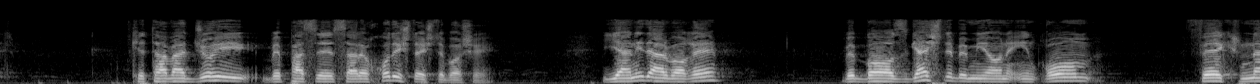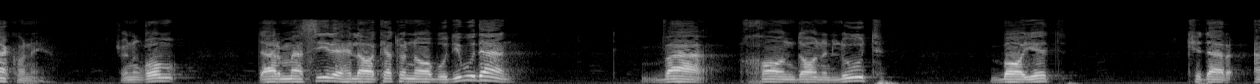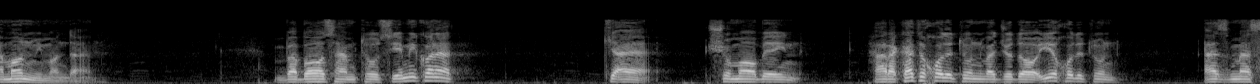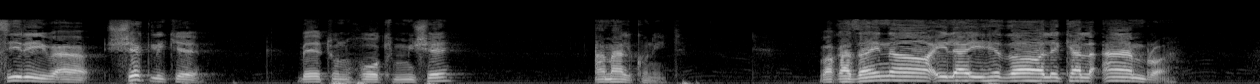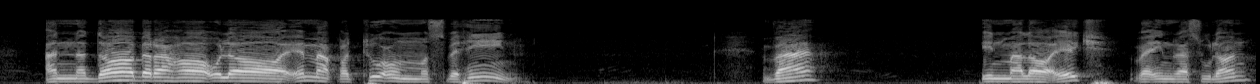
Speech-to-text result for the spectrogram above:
که توجهی به پس سر خودش داشته باشه. یعنی در واقع به بازگشت به میان این قوم فکر نکنه. چون قوم در مسیر هلاکت و نابودی بودن و خاندان لوط باید که در امان میماندن. و باز هم توصیه می کند که شما به این حرکت خودتون و جدایی خودتون از مسیری و شکلی که بهتون حکم میشه عمل کنید. و قضینا الیه ذالک الامر ان دابر هؤلاء مقطوع مصبحین. و این ملائک و این رسولان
